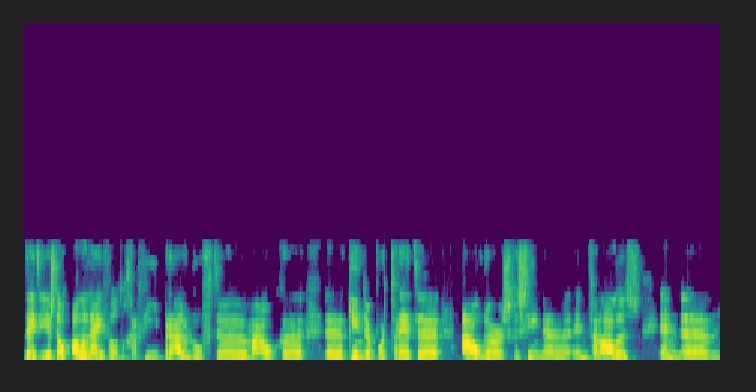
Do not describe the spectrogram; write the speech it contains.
deed eerst ook allerlei fotografie, bruiloften, maar ook kinderportretten, ouders, gezinnen en van alles. En ehm,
